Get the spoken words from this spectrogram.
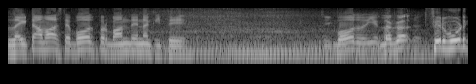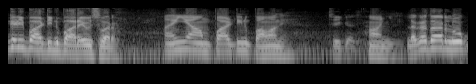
ਲਾਈਟਾਂ ਵਾਸਤੇ ਬਹੁਤ ਪ੍ਰਬੰਧ ਇਹਨਾਂ ਕੀਤੇ। ਬਹੁਤ ਵਧੀਆ ਕੰਮ ਲਗਾ ਕੀਤਾ। ਫਿਰ ਵੋਟ ਕਿਹੜੀ ਪਾਰਟੀ ਨੂੰ ਪਾ ਰਹੇ ਹੋ ਇਸ ਵਾਰ? ਅਸੀਂ ਆਮ ਪਾਰਟੀ ਨੂੰ ਪਾਵਾਂਗੇ। ਠੀਕ ਹੈ ਜੀ। ਹਾਂਜੀ। ਲਗਾਤਾਰ ਲੋਕ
